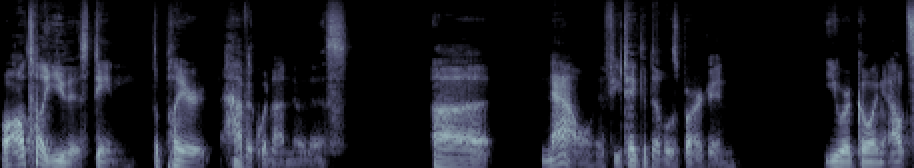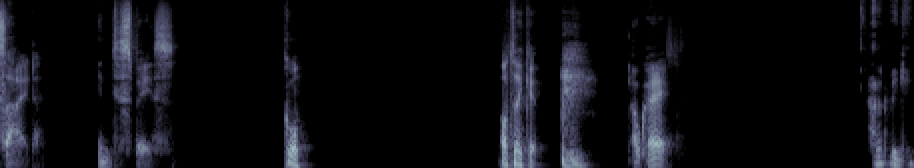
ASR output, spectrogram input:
Well, I'll tell you this, Danny. The player Havoc would not know this. Uh, now, if you take the devil's bargain, you are going outside into space. Cool. I'll take it. Okay. How did we get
